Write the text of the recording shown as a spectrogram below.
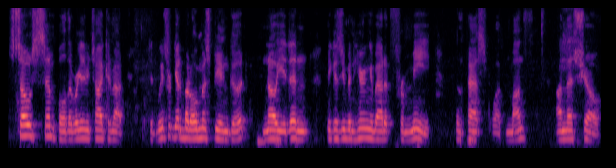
so simple that we're going to be talking about. Did we forget about Ole Miss being good? No, you didn't, because you've been hearing about it from me for the past what month on this show.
